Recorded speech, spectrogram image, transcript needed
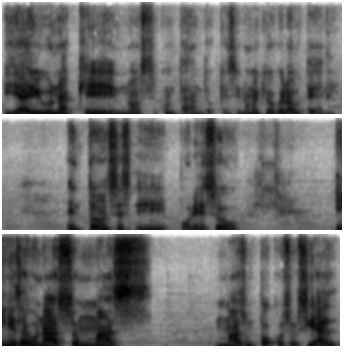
y hay una que no estoy contando, que si no me equivoco la UTN. Entonces, eh, por eso, en esas jornadas son más, más un poco social,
